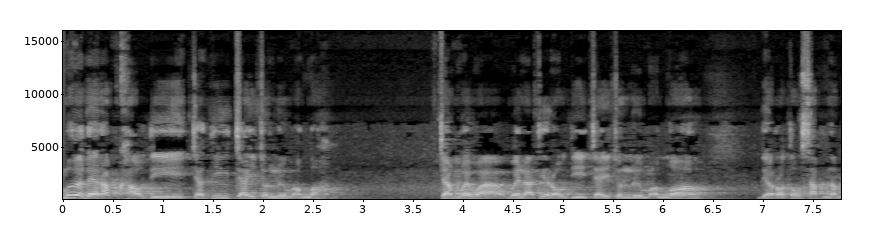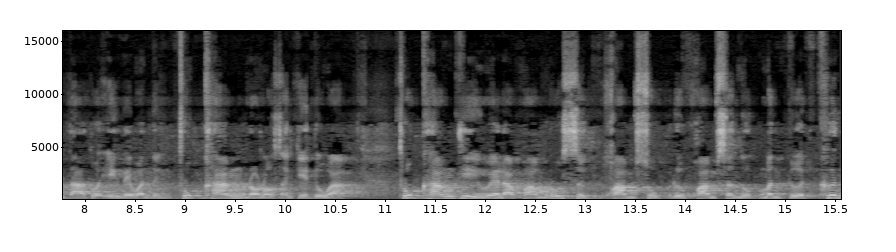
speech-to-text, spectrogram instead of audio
เมื่อได้รับข่าวดีจะดีใจจนลืมอัลลอฮ์จำไว้ว่าเวลาที่เราดีใจจนลืมอัลลอฮ์เดี๋ยวเราต้องซับน้ำตาตัวเองในวันหนึ่ง ทุกครั้งเราลองสังเกตดูว่า ทุกครั้งที่เวลาความรู้สึกความสุขหรือความสนุกมันเกิดขึ้น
